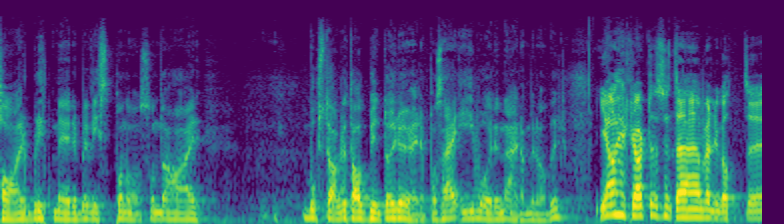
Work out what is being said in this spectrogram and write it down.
har blitt mer bevisst på nå som det har bokstavelig talt begynt å røre på seg i våre nærområder? Ja, helt klart. Det syns jeg er veldig godt uh,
